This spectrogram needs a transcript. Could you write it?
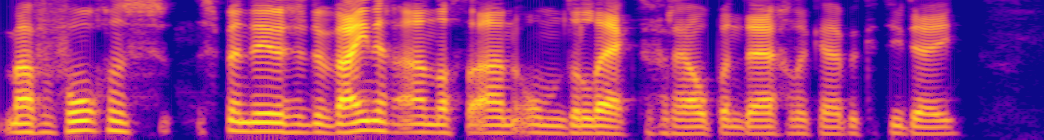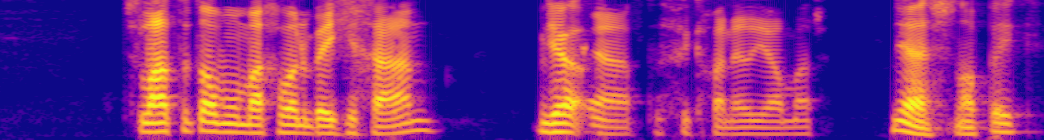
Maar vervolgens spenderen ze er weinig aandacht aan om de lag te verhelpen en dergelijke, heb ik het idee. Ze laten het allemaal maar gewoon een beetje gaan. Ja. Ja, dat vind ik gewoon heel jammer. Ja, snap ik.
